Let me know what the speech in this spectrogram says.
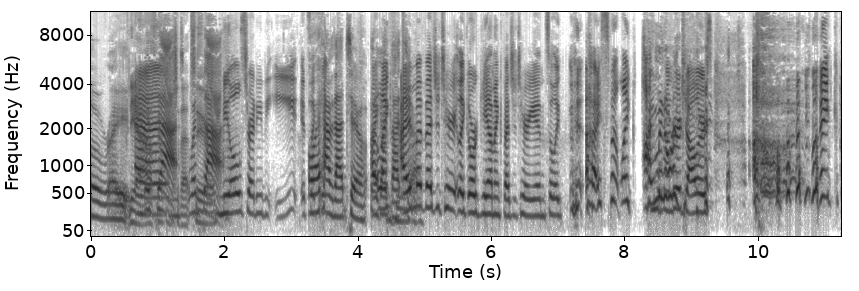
Oh right. Yeah. What's I that? that What's that? meals ready to eat. It's Oh, like I have that too. I got like that I'm too. a vegetarian, like organic vegetarian. So like I spent like two I'm an hundred dollars, like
